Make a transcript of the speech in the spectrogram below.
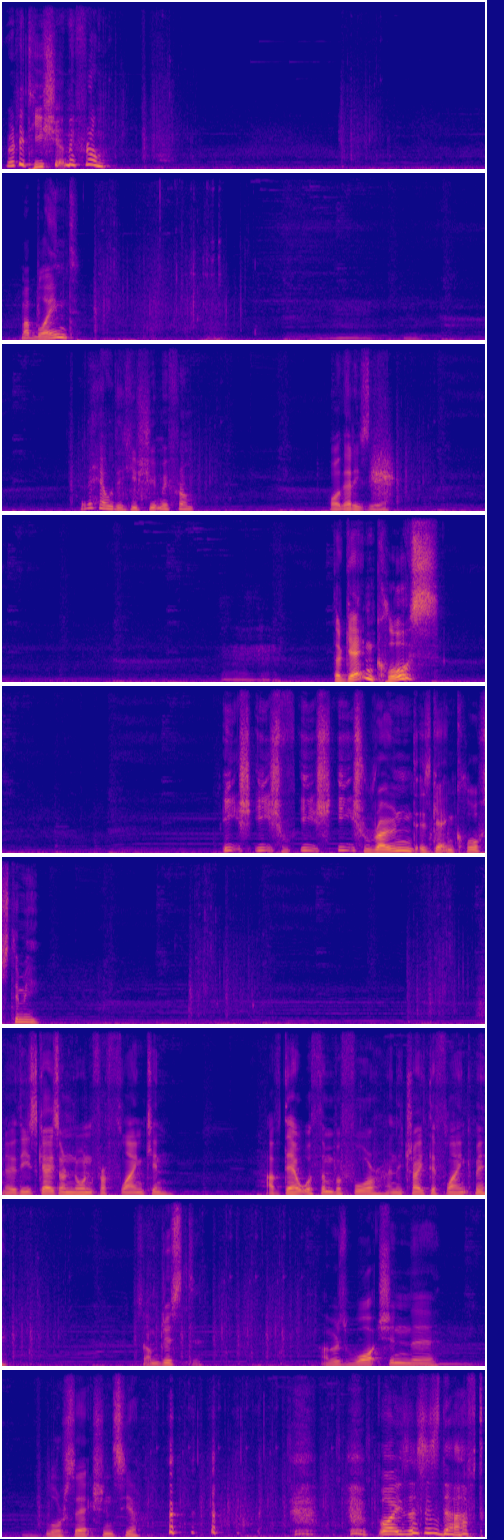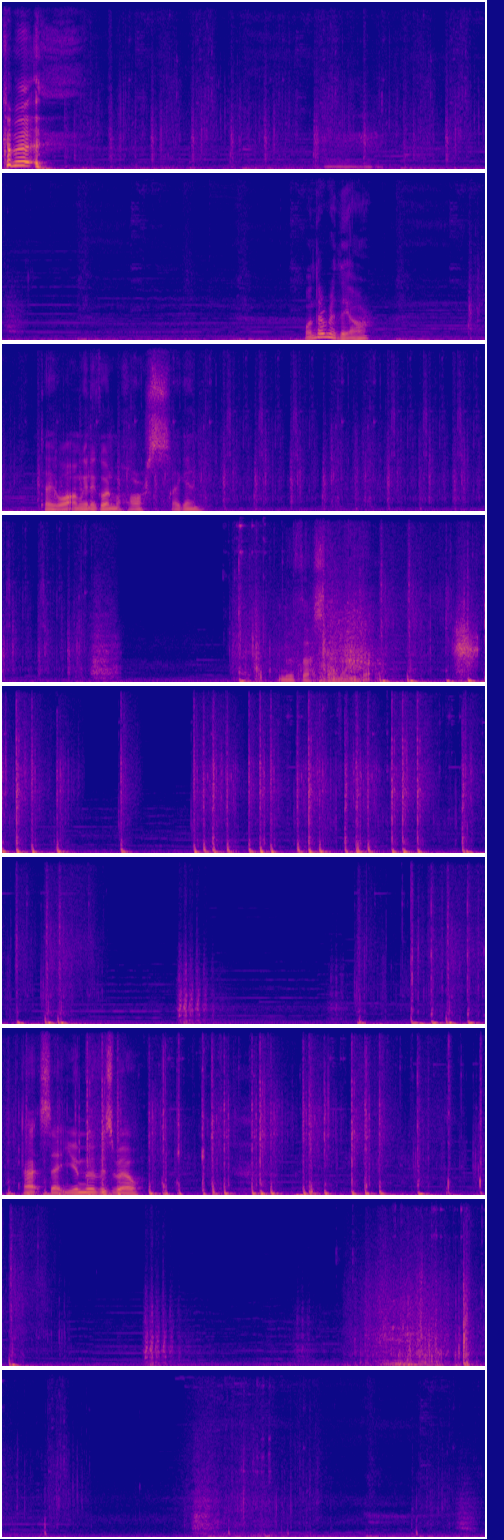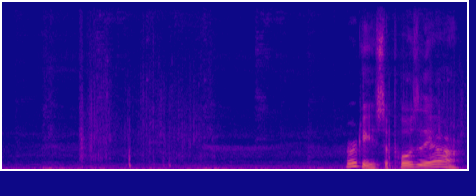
Where did he shoot me from? Am I blind? Where the hell did he shoot me from? Oh, there he's there. They're getting close. Each each each each round is getting close to me. Now these guys are known for flanking. I've dealt with them before and they tried to flank me. So I'm just I was watching the lower sections here. Boys, this is daft. Come out. Wonder where they are. Tell you what, I'm gonna go on my horse again. Move this down a bit. That's it, you move as well. Where suppose they are?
